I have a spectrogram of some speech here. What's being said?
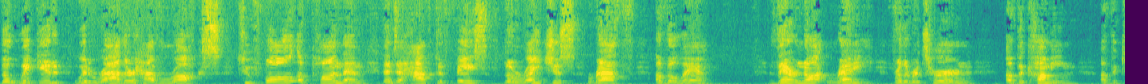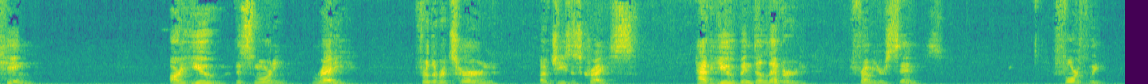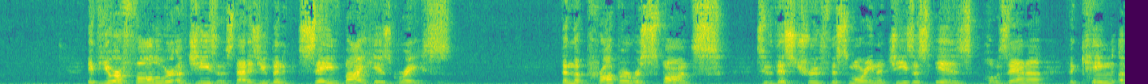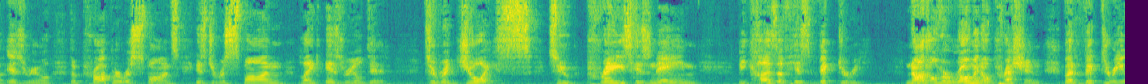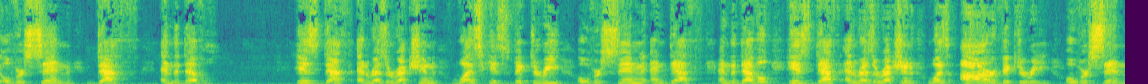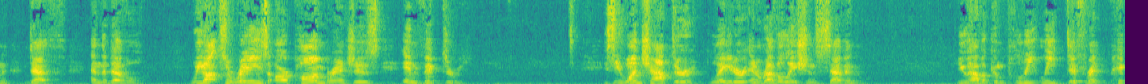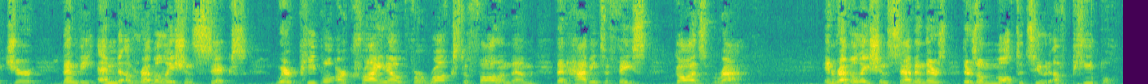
The wicked would rather have rocks to fall upon them than to have to face the righteous wrath of the Lamb. They're not ready for the return of the coming of the King. Are you this morning ready for the return of Jesus Christ? Have you been delivered from your sins? Fourthly, if you're a follower of Jesus, that is, you've been saved by his grace, then the proper response to this truth this morning that Jesus is Hosanna, the King of Israel, the proper response is to respond like Israel did, to rejoice, to praise his name because of his victory, not over Roman oppression, but victory over sin, death, and the devil. His death and resurrection was his victory over sin and death and the devil. His death and resurrection was our victory over sin, death, and the devil. We ought to raise our palm branches in victory. You see, one chapter later in Revelation 7, you have a completely different picture than the end of Revelation 6, where people are crying out for rocks to fall on them than having to face God's wrath. In Revelation 7, there's, there's a multitude of people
